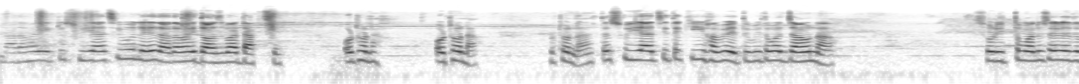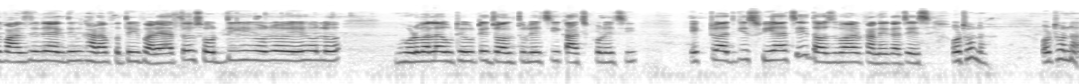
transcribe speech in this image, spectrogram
দাদাভাই একটু শুয়ে আছি বলে দাদাভাই দশবার ডাকছে। ওঠো না ওঠো না ওঠো না। তো শুয়ে আছি তো কী হবে? তুমি তোমার যাও না। শরীর তো মানুষের পাঁচ দিনে একদিন খারাপ হতেই পারে। এত সর্দি হলো, এ হলো, ভোরবেলা উঠে উঠে জল তুলেছি, কাজ করেছি। একটু আজকে শুয়ে আছি, দশবার কানের কাছে এসে। ওঠো না ওঠো না।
